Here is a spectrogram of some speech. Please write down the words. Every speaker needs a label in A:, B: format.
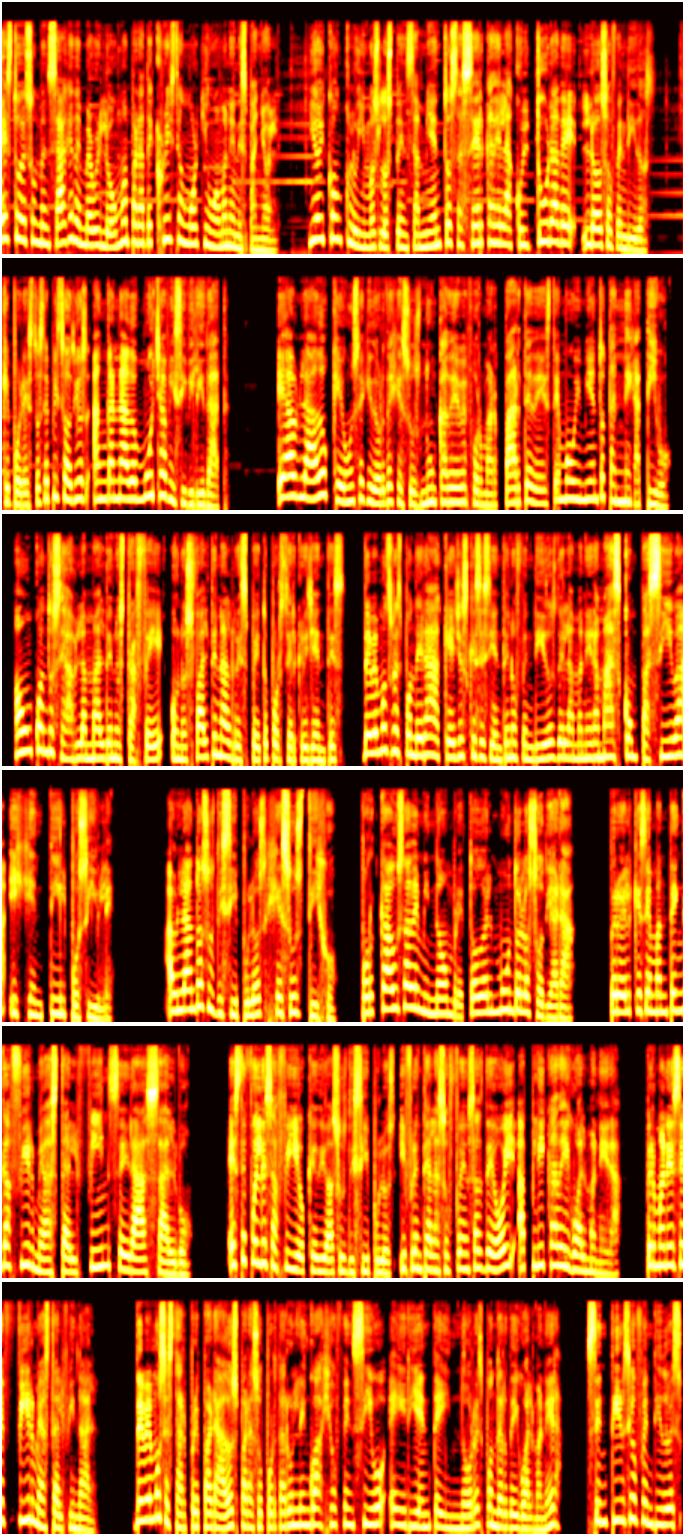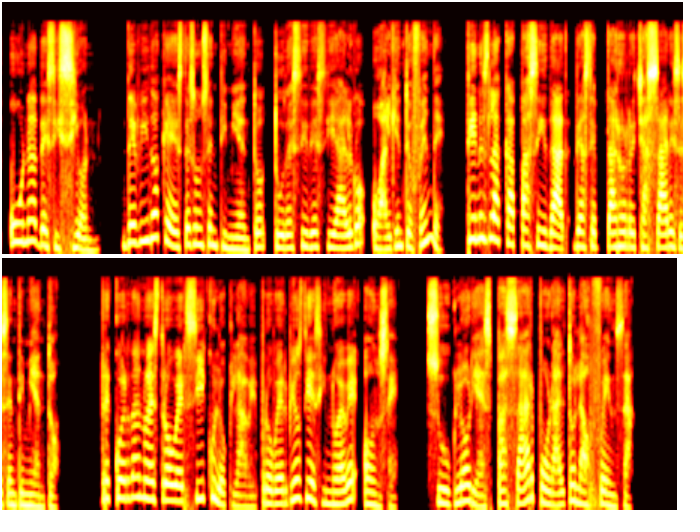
A: Esto es un mensaje de Mary Lowman para The Christian Working Woman en español. Y hoy concluimos los pensamientos acerca de la cultura de los ofendidos, que por estos episodios han ganado mucha visibilidad. He hablado que un seguidor de Jesús nunca debe formar parte de este movimiento tan negativo. Aun cuando se habla mal de nuestra fe o nos falten al respeto por ser creyentes, debemos responder a aquellos que se sienten ofendidos de la manera más compasiva y gentil posible. Hablando a sus discípulos, Jesús dijo, Por causa de mi nombre todo el mundo los odiará, pero el que se mantenga firme hasta el fin será salvo. Este fue el desafío que dio a sus discípulos y frente a las ofensas de hoy aplica de igual manera. Permanece firme hasta el final. Debemos estar preparados para soportar un lenguaje ofensivo e hiriente y no responder de igual manera. Sentirse ofendido es una decisión. Debido a que este es un sentimiento, tú decides si algo o alguien te ofende. Tienes la capacidad de aceptar o rechazar ese sentimiento. Recuerda nuestro versículo clave, Proverbios 19:11. Su gloria es pasar por alto la ofensa.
